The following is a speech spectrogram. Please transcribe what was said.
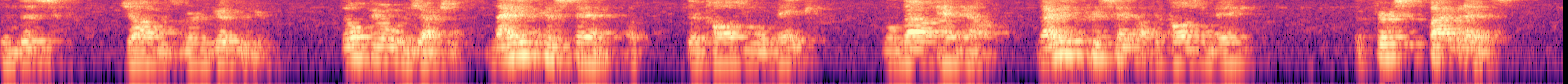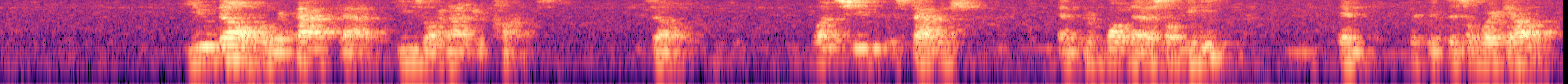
then this job is very good for you. Don't feel rejections. Ninety percent of the calls you will make will not pan out. Ninety percent of the calls you make, the first five minutes, you know for a fact that these are not your clients. So, once you establish and perform the SOP, and if it doesn't work out,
